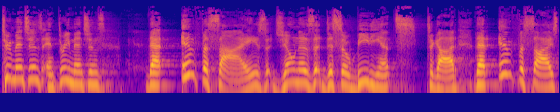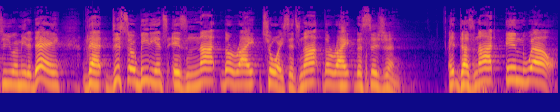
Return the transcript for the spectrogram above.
Two mentions and three mentions that emphasize Jonah's disobedience to God that emphasize to you and me today that disobedience is not the right choice. It's not the right decision. It does not end well.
